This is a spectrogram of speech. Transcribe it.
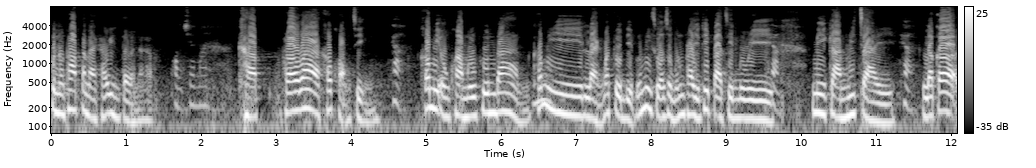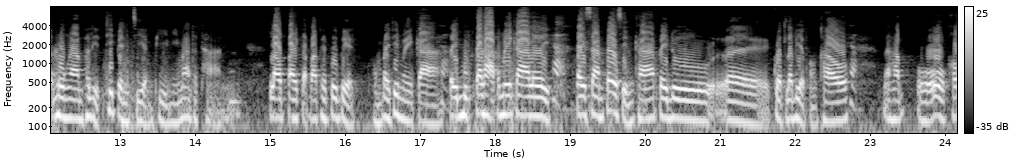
คุณภาพข้างในเขาอินเตอร์นะครับ ความเชื่อมั่นครับ เพราะว่าเขาของจริงค่ะเขามีองค์ความรู้พื้นบ้าน เขามีแหล่งวัตถุดิบแล้วมีสวนสมุนไพรอยู่ที่ปราจีนบุรีค่ะมีการวิจัยค่ะแล้วก็โรงงานผลิตที่เป็น GMP มีมาตรฐาน เราไปกับอภัยภูเบศรผมไปที่อเมริกาค่ะไปบุกตลาดอเมริกาเลยค่ะไป sample สินค้าไปดูเอ่อกฎระเบียบของเขาค่ะ นะครับโอ้โหเขา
